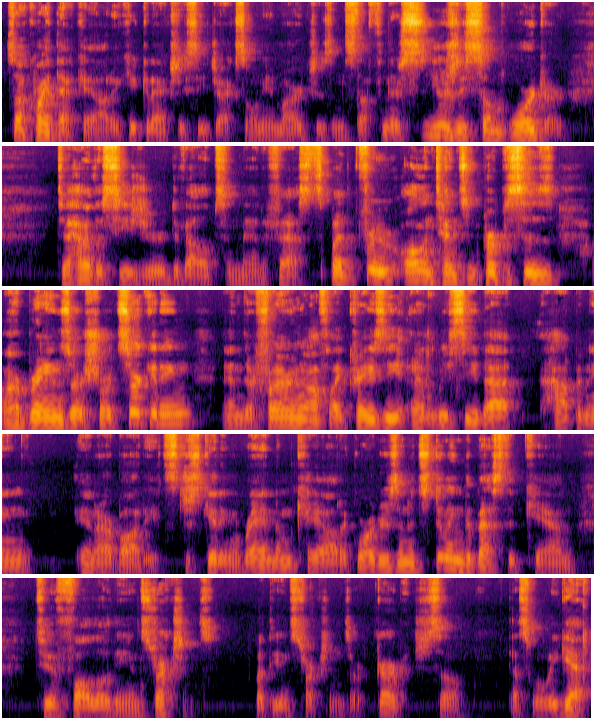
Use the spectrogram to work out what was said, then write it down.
It's not quite that chaotic. You can actually see Jacksonian marches and stuff. And there's usually some order to how the seizure develops and manifests. But for all intents and purposes, our brains are short circuiting and they're firing off like crazy. And we see that happening in our body. It's just getting random chaotic orders and it's doing the best it can to follow the instructions. But the instructions are garbage, so that's what we get.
